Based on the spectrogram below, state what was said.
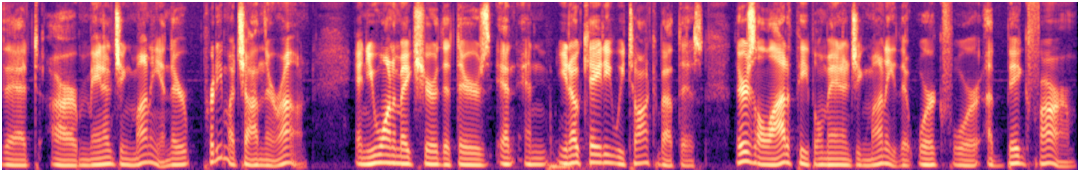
that are managing money and they're pretty much on their own. And you want to make sure that there's and and you know, Katie, we talk about this. There's a lot of people managing money that work for a big firm,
